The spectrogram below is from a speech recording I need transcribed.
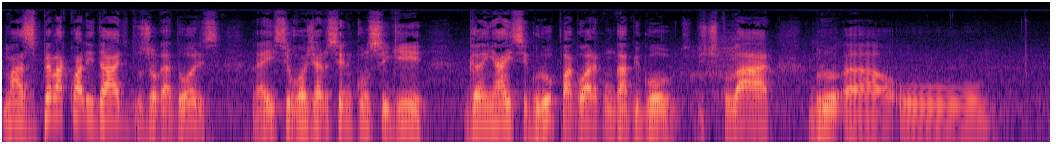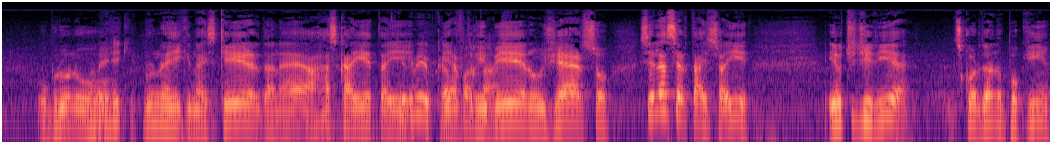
Mas pela qualidade dos jogadores, né, e se o Rogério Ceni conseguir ganhar esse grupo agora com o Gabigol de titular, Bru, uh, o o Bruno, Bruno Henrique. Bruno Henrique na esquerda, né? A Rascaeta e, e Everton Ribeiro, o Gerson. Se ele acertar isso aí, eu te diria, discordando um pouquinho,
